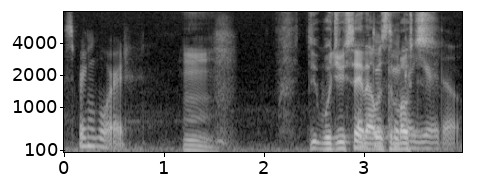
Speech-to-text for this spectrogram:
Springboard. Do- Would you say It that did was the take most a year though.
